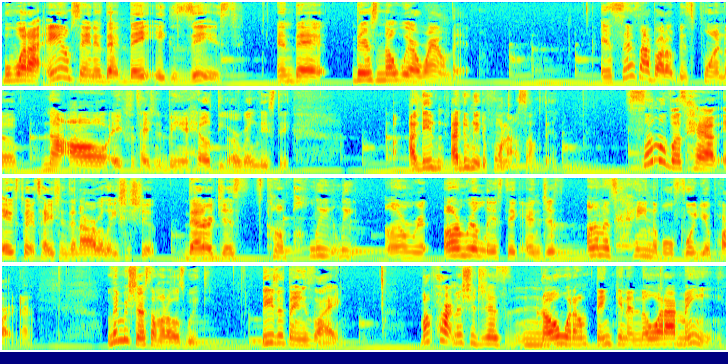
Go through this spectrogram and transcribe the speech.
But what I am saying is that they exist and that there's no way around that. And since I brought up this point of not all expectations being healthy or realistic, I did I do need to point out something. Some of us have expectations in our relationship that are just completely unre- unrealistic and just unattainable for your partner. Let me share some of those with you. These are things like my partner should just know what I'm thinking and know what I mean.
